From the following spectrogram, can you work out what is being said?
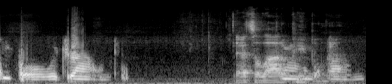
people were drowned. That's a lot of and, people, man. Um,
